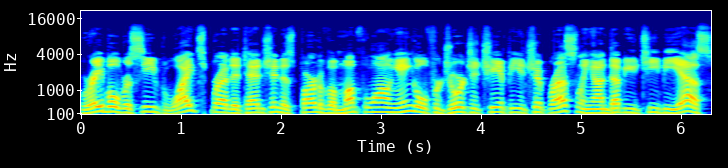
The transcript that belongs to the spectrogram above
Grable received widespread attention as part of a month long angle for Georgia Championship Wrestling on WTBS,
